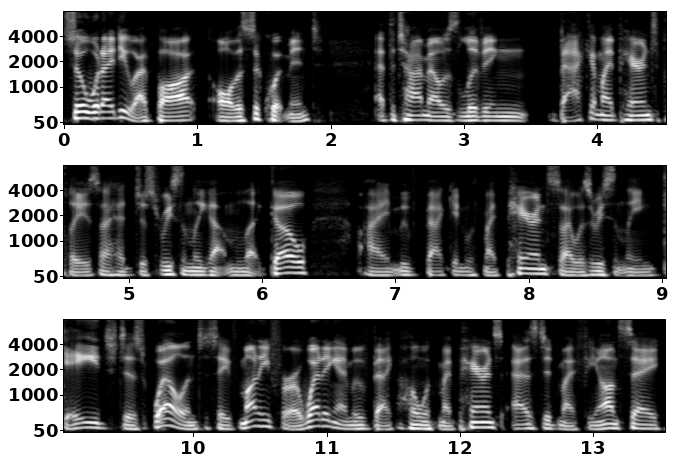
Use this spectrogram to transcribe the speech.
So what I do, I bought all this equipment. At the time, I was living back at my parents' place. I had just recently gotten let go. I moved back in with my parents. I was recently engaged as well, and to save money for our wedding, I moved back home with my parents, as did my fiance.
